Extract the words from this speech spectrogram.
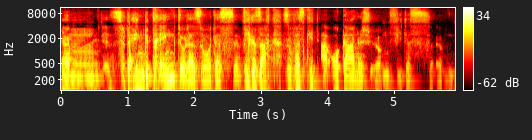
ähm, so dahin gedrängt oder so. Das, wie gesagt, sowas geht organisch irgendwie. Das ähm,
